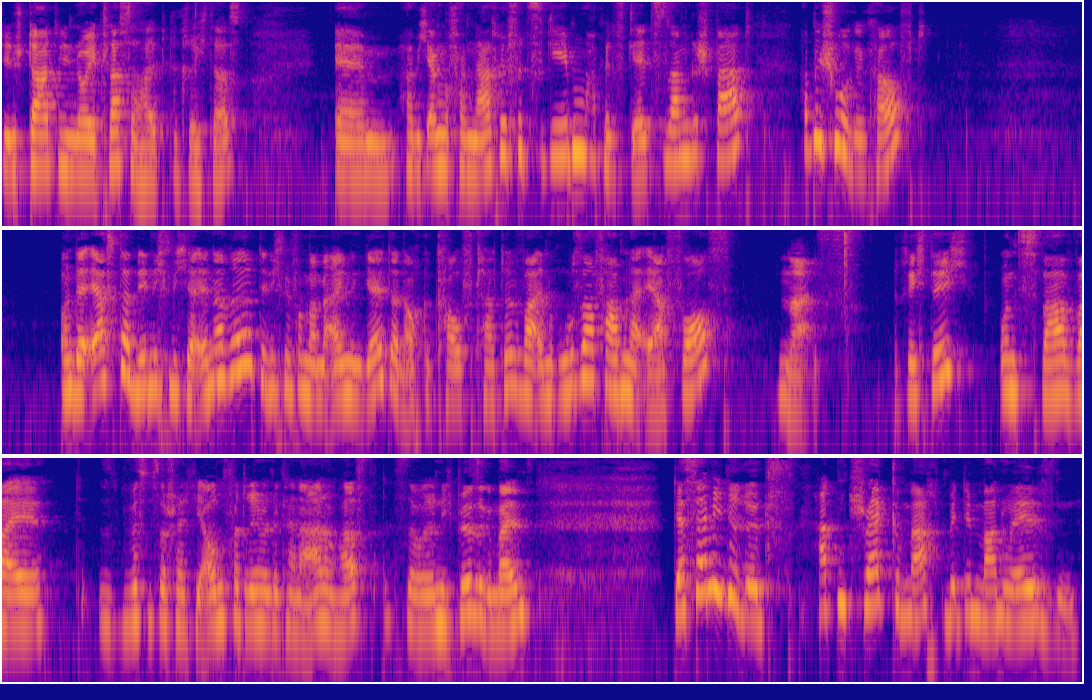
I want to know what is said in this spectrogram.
den Start in die neue Klasse halt gekriegt hast. Ähm, habe ich angefangen, Nachhilfe zu geben, habe mir das Geld zusammengespart, habe mir Schuhe gekauft. Und der erste, an den ich mich erinnere, den ich mir von meinem eigenen Geld dann auch gekauft hatte, war ein rosafarbener Air Force. Nice. Richtig. Und zwar, weil, du wirst uns wahrscheinlich die Augen verdrehen, wenn du keine Ahnung hast. Das ist aber nicht böse gemeint. Der Sammy Deluxe hat einen Track gemacht mit dem Manuelsen.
